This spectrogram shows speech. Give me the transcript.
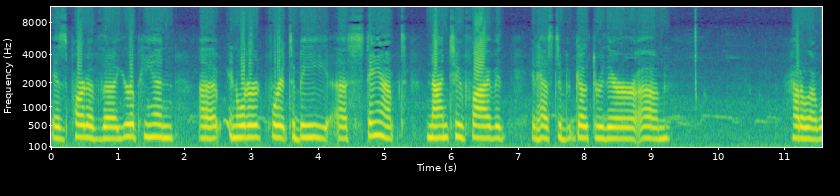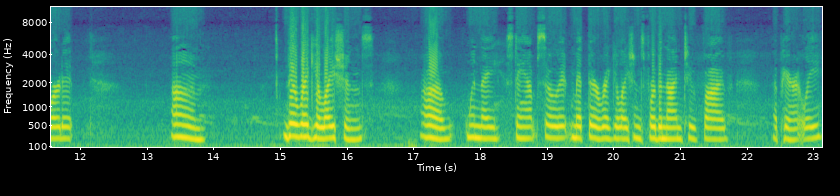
is part of the European uh, in order for it to be uh, stamped 925 it it has to go through their um, how do I word it um, their regulations uh, when they stamped, so it met their regulations for the 925 apparently.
